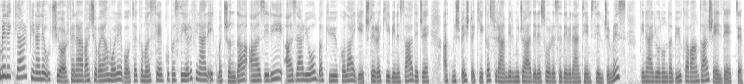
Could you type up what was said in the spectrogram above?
Melekler finale uçuyor. Fenerbahçe Bayan Voleybol takımı Sev Kupası yarı final ilk maçında Azeri Azeryol Bakü'yü kolay geçti. Rakibini sadece 65 dakika süren bir mücadele sonrası deviren temsilcimiz final yolunda büyük avantaj elde etti.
